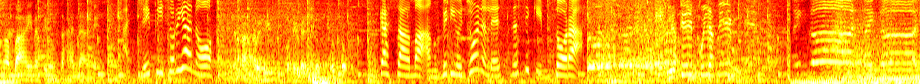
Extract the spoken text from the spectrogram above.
mga bahay na pinuntahan namin, at JP Soriano nakakarinig sa kanilang putok. kasama ang video journalist na si Kim Sora. Kuya Kim! Kuya Kim! God! My God!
